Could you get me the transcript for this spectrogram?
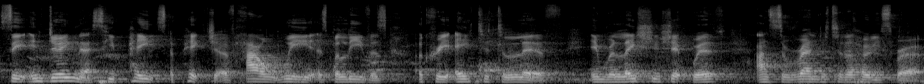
See, in doing this, he paints a picture of how we as believers are created to live in relationship with and surrender to the Holy Spirit.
